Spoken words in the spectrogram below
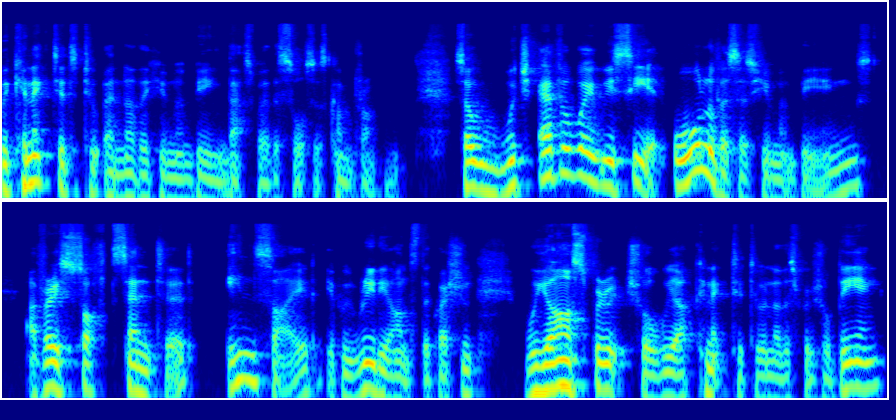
we're connected to another human being. That's where the sources come from. So, whichever way we see it, all of us as human beings are very soft centered inside. If we really answer the question, we are spiritual, we are connected to another spiritual being.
